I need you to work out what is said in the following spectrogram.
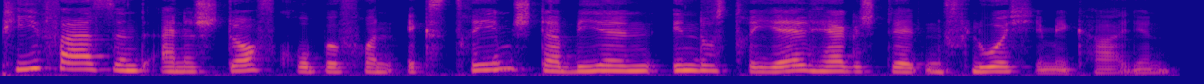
PFAS sind eine Stoffgruppe von extrem stabilen, industriell hergestellten Fluorchemikalien.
